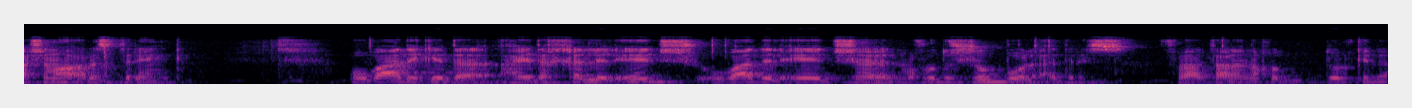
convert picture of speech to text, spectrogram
عشان هقرا string. وبعد كده هيدخل لي الايدج وبعد الايدج المفروض ال job وال address فتعالى ناخد دول كده.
